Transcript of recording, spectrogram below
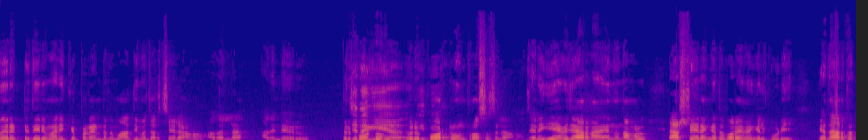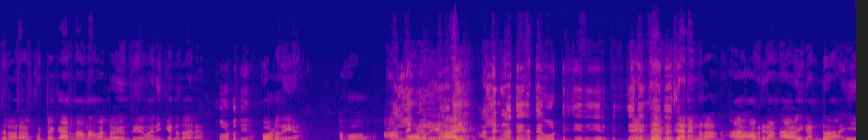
മെറിറ്റ് തീരുമാനിക്കപ്പെടേണ്ടത് മാധ്യമ ചർച്ചയിലാണോ? അതല്ല അതിന്റെ ഒരു ഒരു? കോർട്ട് റൂം പ്രോസസ്സിലാണോ ജനകീയ വിചാരണ എന്ന് നമ്മൾ രാഷ്ട്രീയ രംഗത്ത് പറയുമെങ്കിൽ കൂടി യഥാർത്ഥത്തിൽ ഒരാൾ കുറ്റക്കാരനാണോ അല്ലോ എന്ന് തീരുമാനിക്കേണ്ടത് ആരാണ്? കോടതിയാണ്. കോടതിയാണ്. അപ്പോൾ ആ കോടതികളായി അല്ലെങ്കിൽ അദ്ദേഹത്തെ വോട്ട് ചെയ്ത് ജയിപ്പിച്ച ജനങ്ങളാണ്. അവർ രണ്ട് ഈ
